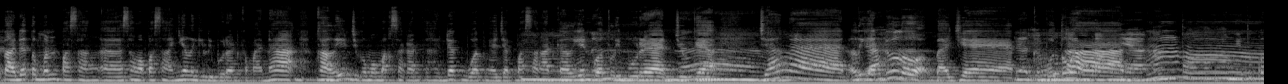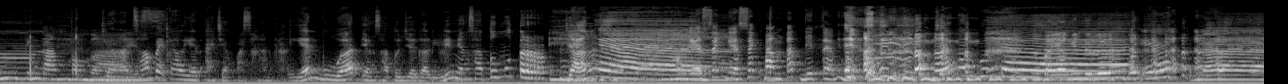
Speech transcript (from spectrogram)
ada temen pasang eh, sama pasangannya lagi liburan ke mana kalian juga memaksakan kehendak buat ngajak pasangan Hmm, kalian buat liburan juga. Nah. jangan lihat Jangan. dulu budget Lihat dulu kebutuhan. Hmm. Kantong guys Jangan sampai kalian ajak pasangan kalian buat yang satu jaga lilin, yang satu muter. Iya. Jangan. menggesek-gesek pantat di tab Jangan bunda. Bayangin dulu lah, Bun. Ya. Nah,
